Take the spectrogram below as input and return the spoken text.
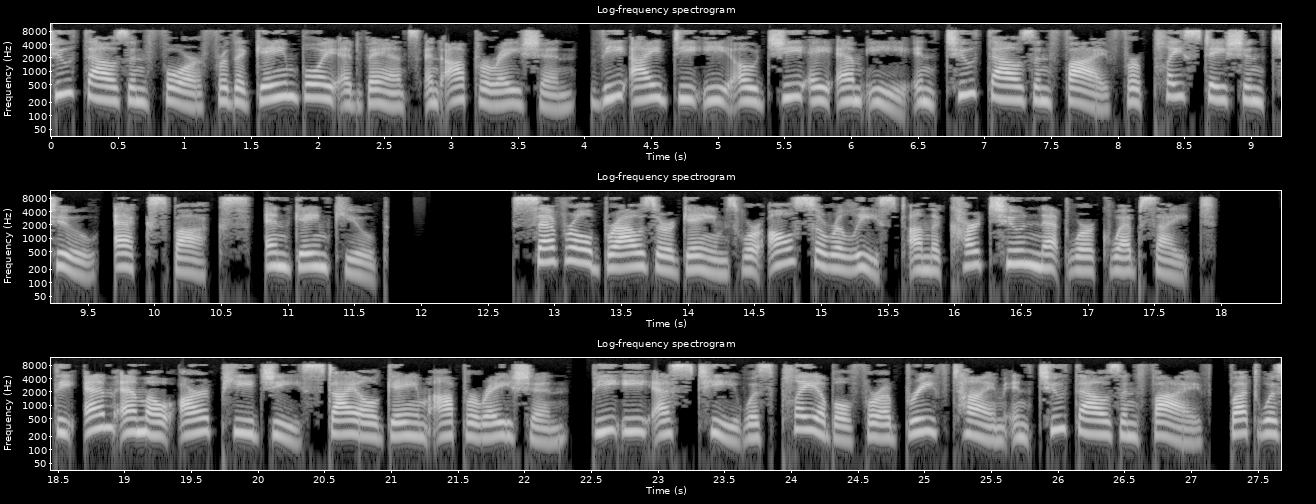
2004 for the Game Boy Advance and Operation, VIDEOGAME in 2005 for PlayStation 2, Xbox, and GameCube. Several browser games were also released on the Cartoon Network website. The MMORPG-style game Operation, BEST was playable for a brief time in 2005, but was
